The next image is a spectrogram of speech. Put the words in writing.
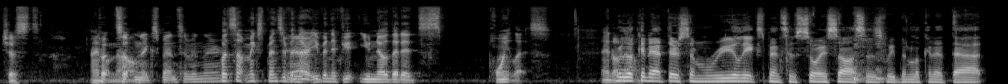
just, I don't Put know, something expensive in there. put something expensive in there, even if you you know that it's pointless. I don't We're know. looking at there's some really expensive soy sauces. We've been looking at that.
